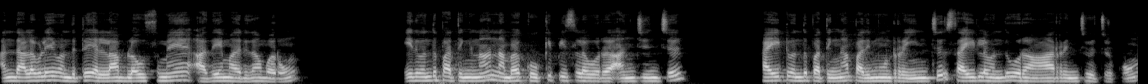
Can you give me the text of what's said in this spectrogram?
அந்த அளவுலேயே வந்துட்டு எல்லா ப்ளவுஸுமே அதே மாதிரி தான் வரும். இது வந்து பார்த்திங்கன்னா நம்ம கொக்கி பீஸில் ஒரு அஞ்சு இன்ச்சு ஹைட் வந்து பார்த்திங்கன்னா பதிமூன்றரை இன்ச்சு சைடில் வந்து ஒரு ஆறு இன்ச்சு வச்சுருக்கோம்.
